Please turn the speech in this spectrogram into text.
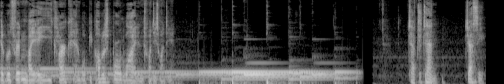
It was written by A.E. Clark and will be published worldwide in 2020. Chapter 10 Jesse.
